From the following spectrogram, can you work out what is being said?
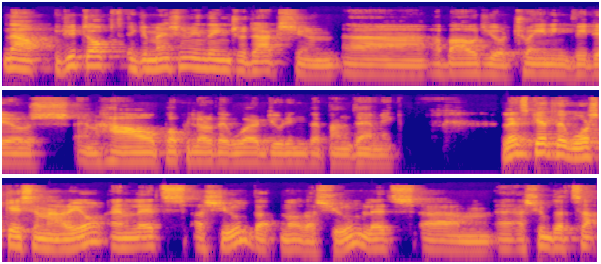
Now, you talked, you mentioned in the introduction uh, about your training videos and how popular they were during the pandemic. Let's get the worst case scenario and let's assume that not assume let's um, assume that some,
